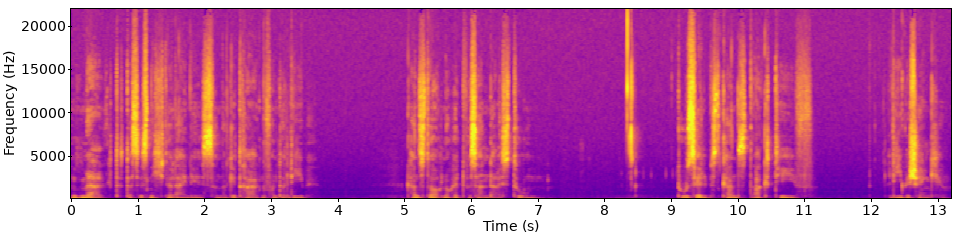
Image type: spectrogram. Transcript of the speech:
und merkt, dass es nicht alleine ist, sondern getragen von der Liebe, kannst du auch noch etwas anderes tun. Du selbst kannst aktiv Liebe schenken.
